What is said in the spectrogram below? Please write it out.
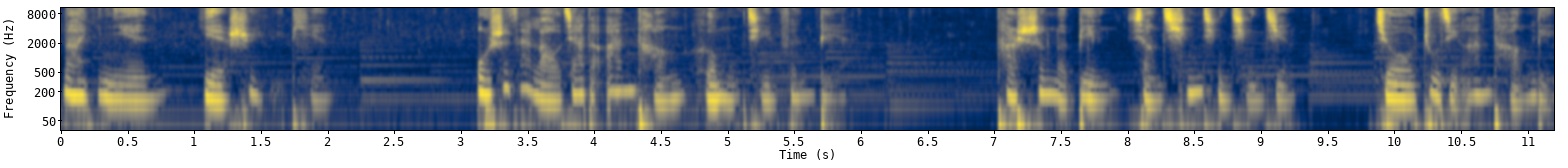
那一年也是雨天，我是在老家的安塘和母亲分别。她生了病，想清静清静，就住进安塘里。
